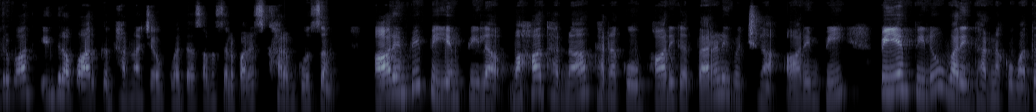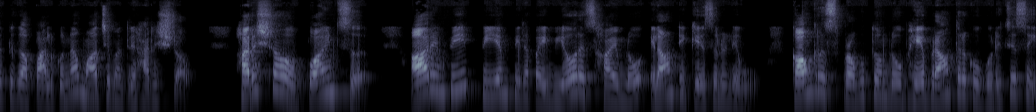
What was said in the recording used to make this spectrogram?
హైదరాబాద్ ఇందిరా పార్క్ ధర్నా చౌక్ వద్ద సమస్యల పరిష్కారం కోసం ఆర్ఎంపీ పీఎంపీల మహాధర్నా ధర్నకు భారీగా తరలి వచ్చిన ఆర్ఎంపీ పీఎంపీలు వారి ధర్నకు మద్దతుగా పాల్గొన్న మాజీ మంత్రి హరీష్ రావు. హరీష్ రావు పాయింట్స్ ఆర్ఎంపీ పీఎంపీలపై బీఆర్ఎస్ హాయంలో ఎలాంటి కేసులు లేవు. కాంగ్రెస్ ప్రభుత్వంలో భయభ్రాంతులకు గురిచేసి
